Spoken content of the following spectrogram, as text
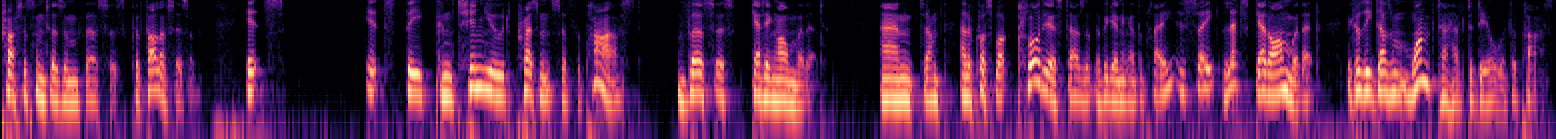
Protestantism versus Catholicism. It's it's the continued presence of the past versus getting on with it. And, um, and of course, what Claudius does at the beginning of the play is say, let's get on with it, because he doesn't want to have to deal with the past.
